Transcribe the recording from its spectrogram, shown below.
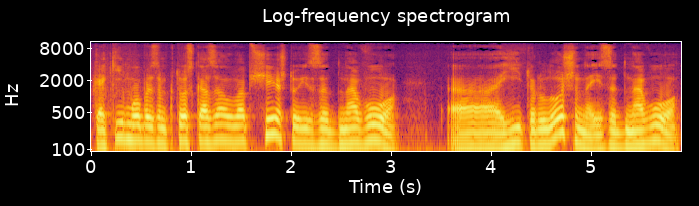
Каким образом, кто сказал вообще, что из одного э, Гитур Лошина, из одного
